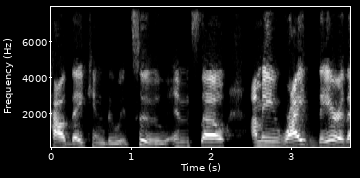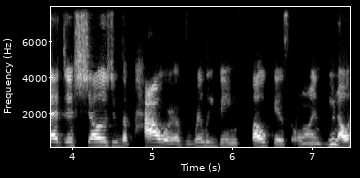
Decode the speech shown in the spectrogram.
how they can do it too. And so, I mean, right there, that just shows you the power of really being focused on, you know,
